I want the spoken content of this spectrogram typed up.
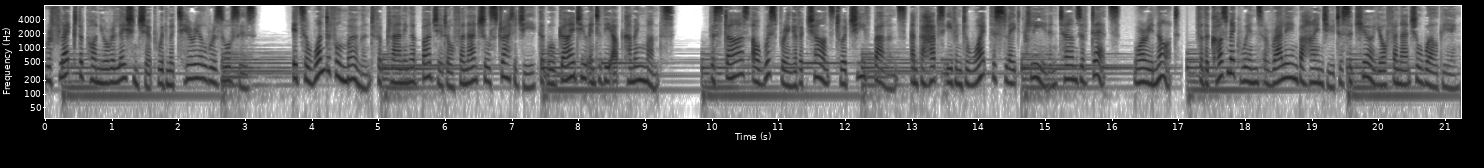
reflect upon your relationship with material resources. It's a wonderful moment for planning a budget or financial strategy that will guide you into the upcoming months. The stars are whispering of a chance to achieve balance and perhaps even to wipe the slate clean in terms of debts. Worry not, for the cosmic winds are rallying behind you to secure your financial well being.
